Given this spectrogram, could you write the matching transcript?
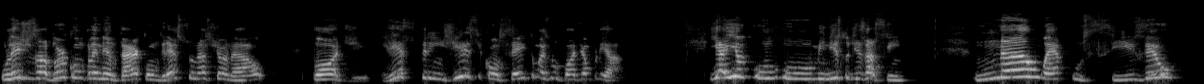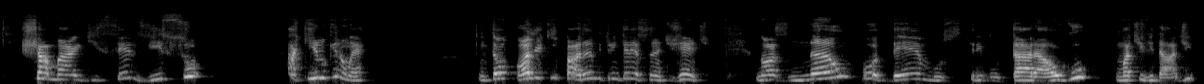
o legislador complementar, Congresso Nacional, pode restringir esse conceito, mas não pode ampliar. E aí o, o, o ministro diz assim: não é possível chamar de serviço aquilo que não é. Então, olha que parâmetro interessante, gente. Nós não podemos tributar algo, uma atividade,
